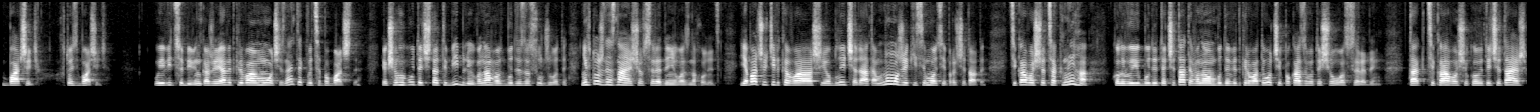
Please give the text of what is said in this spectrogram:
бачить, хтось бачить. Уявіть собі, він каже: Я відкриваю очі. Знаєте, як ви це побачите? Якщо ви будете читати Біблію, вона вас буде засуджувати. Ніхто ж не знає, що всередині у вас знаходиться. Я бачу тільки ваші обличчя, да, там, ну, може, якісь емоції прочитати. Цікаво, що ця книга, коли ви її будете читати, вона вам буде відкривати очі і показувати, що у вас всередині. Так цікаво, що коли ти читаєш,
